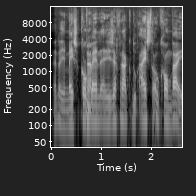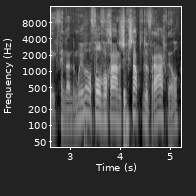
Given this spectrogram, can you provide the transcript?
He, dat je meester kok ja. bent en je zegt van, nou, ik doe ijs er ook gewoon bij. Ik vind, dat, daar moet je wel vol voor gaan. Dus ik snapte de vraag wel.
